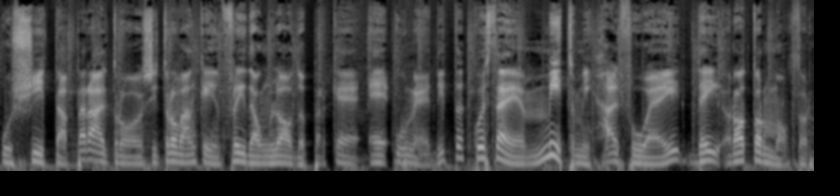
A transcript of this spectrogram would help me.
uscita, peraltro si trova anche in free download perché è un edit. Questa è Meet Me Halfway dei Rotor Motor.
